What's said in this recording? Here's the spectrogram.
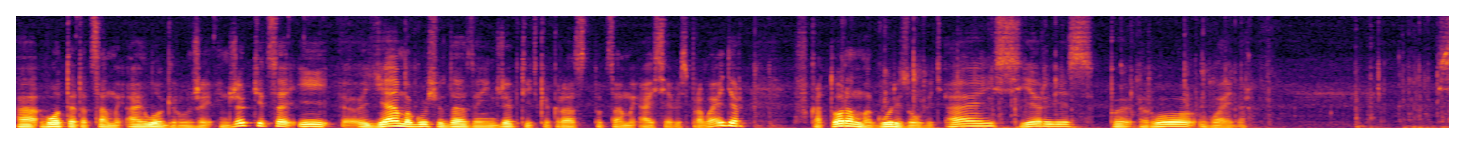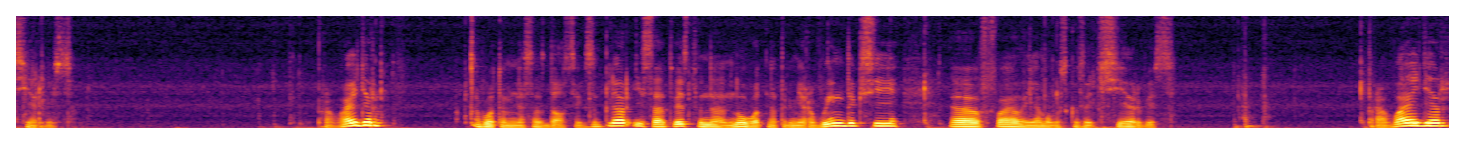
а, вот этот самый iLogger уже инжектится, и а, я могу сюда заинжектить как раз тот самый iService Provider, в котором могу резолвить iService Provider. Сервис провайдер. Вот у меня создался экземпляр. И, соответственно, ну вот, например, в индексе э, файла я могу сказать сервис провайдер.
